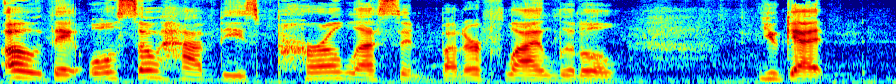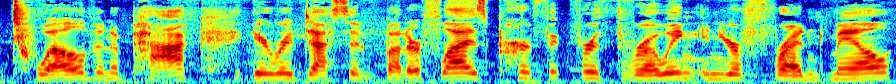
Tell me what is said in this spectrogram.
Oh, they also have these pearlescent butterfly little, you get 12 in a pack, iridescent butterflies, perfect for throwing in your friend mail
